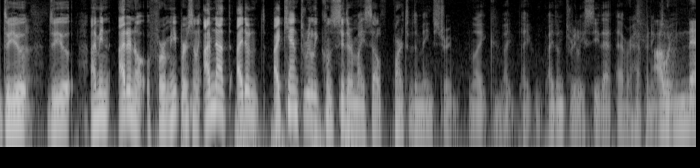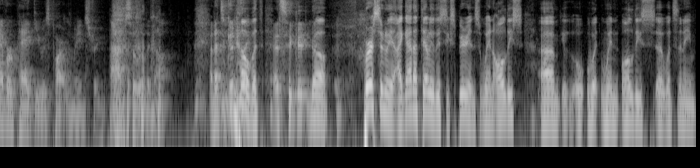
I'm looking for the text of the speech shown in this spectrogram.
Do you Yeah. do you I mean, I don't know. For me personally, I'm not I don't I can't really consider myself part of the mainstream. Like I I, I don't really see that ever happening. I would me. never peg you as part of the mainstream. Absolutely not. And that's a good No, thing. but- it's a good thing. No, personally, I gotta tell you this experience when all these, um, when, when all these, uh, what's the name,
